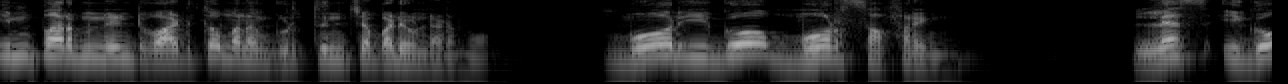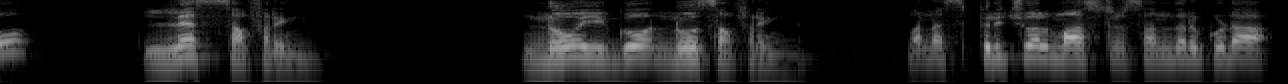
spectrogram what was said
ఇంపర్మనెంట్ వాటితో మనం గుర్తించబడి ఉండడము. More ego more suffering less ego less suffering no ego no suffering మన స్పిరిచువల్ మాస్టర్స్ అందరూ కూడా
